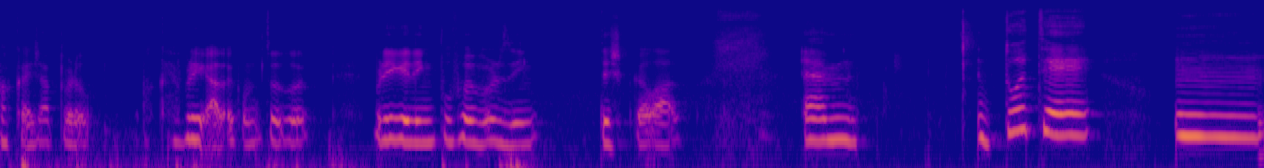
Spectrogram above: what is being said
Ok, já parou. Ok, obrigada, computador. Obrigadinho pelo favorzinho. Tens calado. Estou um, até um,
